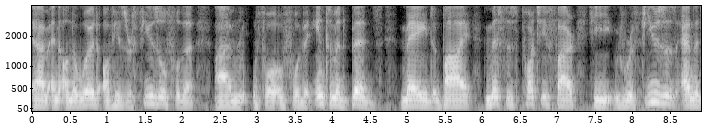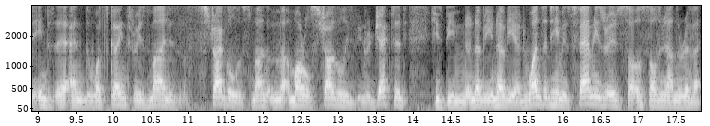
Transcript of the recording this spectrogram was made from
um, and on the word of his refusal for the um, for for the intimate bids made by Mrs. Potiphar, he refuses, and the, and what's going through his mind is the struggle, this moral struggle. He's been rejected. He's been nobody nobody had wanted him. His family's sold him down the river.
